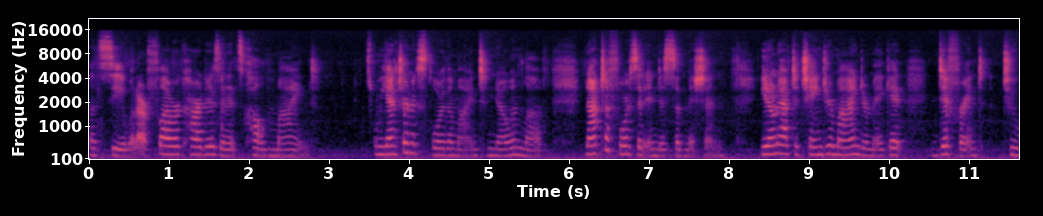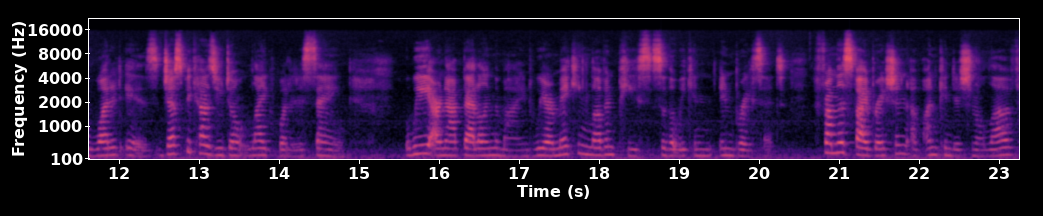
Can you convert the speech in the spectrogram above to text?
Let's see what our flower card is, and it's called Mind. We enter and explore the mind to know and love, not to force it into submission. You don't have to change your mind or make it different to what it is just because you don't like what it is saying. We are not battling the mind. We are making love and peace so that we can embrace it. From this vibration of unconditional love,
